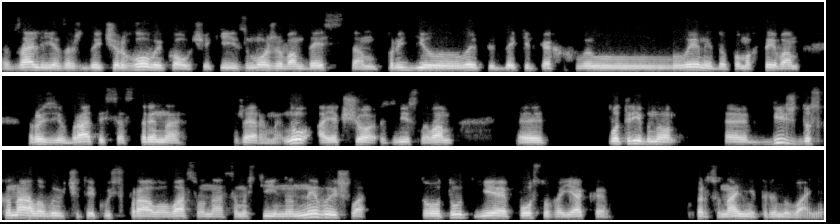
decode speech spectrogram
в залі є завжди черговий коуч, який зможе вам десь там приділити декілька хвилин і допомогти вам розібратися з тренажерами. Ну а якщо, звісно, вам е, потрібно е, більш досконало вивчити якусь вправу, у вас вона самостійно не вийшла, то тут є послуга як е, персональні тренування.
